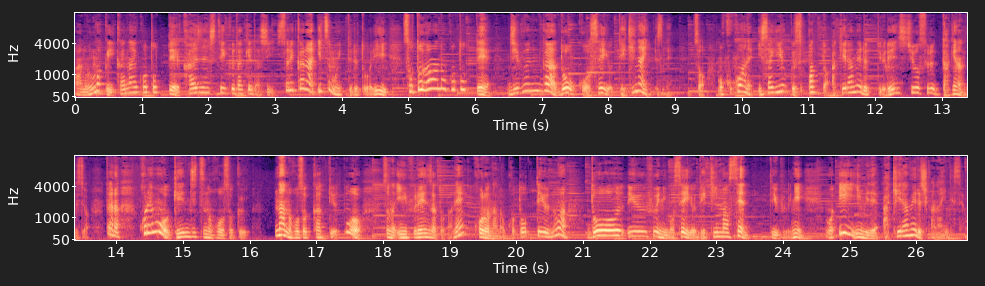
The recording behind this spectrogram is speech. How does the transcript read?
あの、うまくいかないことって改善していくだけだし、それからいつも言ってる通り、外側のことって自分がどうこう制御できないんですね。そう。もうここはね、潔くスパッと諦めるっていう練習をするだけなんですよ。だから、これも現実の法則。何の法則かっていうと、そのインフルエンザとかね、コロナのことっていうのは、どういうふうにも制御できませんっていうふうに、もういい意味で諦めるしかないんですよ。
